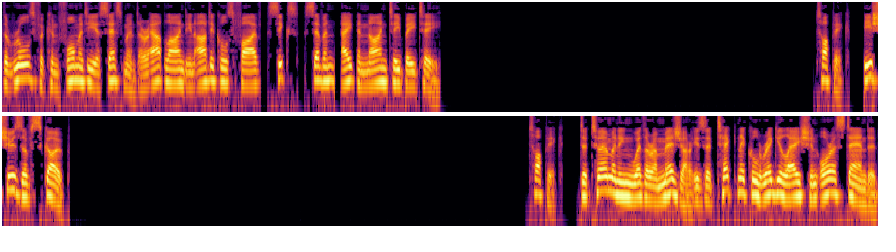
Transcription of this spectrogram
The rules for conformity assessment are outlined in Articles 5, 6, 7, 8 and 9 TBT. Topic: Issues of scope. Topic: Determining whether a measure is a technical regulation or a standard.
